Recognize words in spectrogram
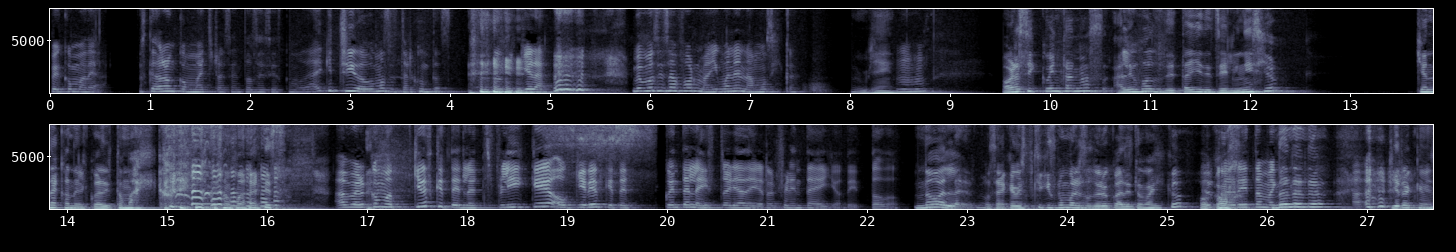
fue como de, pues quedaron como extras, entonces es como de, ay, qué chido, vamos a estar juntos. Ni siquiera. Vemos esa forma, igual en la música. Bien. Ahora sí, cuéntanos algo de detalle desde el inicio. ¿Qué onda con el cuadrito mágico? A ver, ¿cómo quieres que te lo explique o quieres que te cuente la historia de referente a ello, de todo? No, la- o sea, que me expliques cómo resolver un cuadrito mágico. ¿o El cómo? cuadrito mágico. No, no, no. Ah. Quiero que me,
